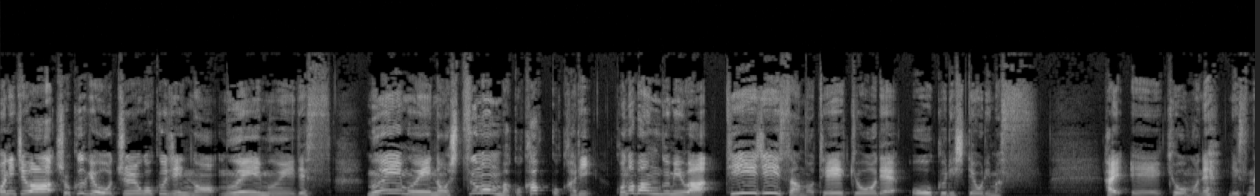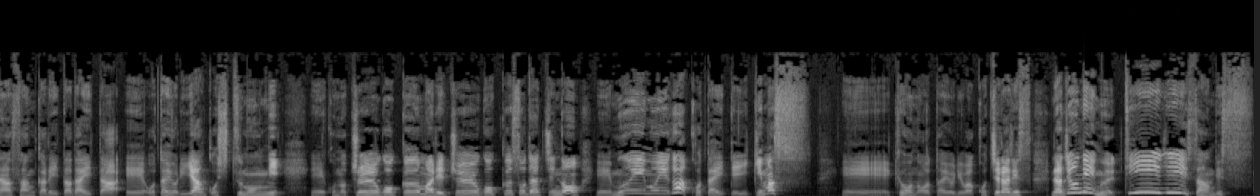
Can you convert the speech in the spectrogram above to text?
こんにちは。職業中国人のムイムイです。ムイムイの質問箱カッコ仮。この番組は TG さんの提供でお送りしております。はい、えー、今日もね、リスナーさんからいただいた、えー、お便りやご質問に、えー、この中国生まれ中国育ちの、えー、ムイムイが答えていきます。えー、今日のお便りはこちらです。ラジオネーム TG さんです。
